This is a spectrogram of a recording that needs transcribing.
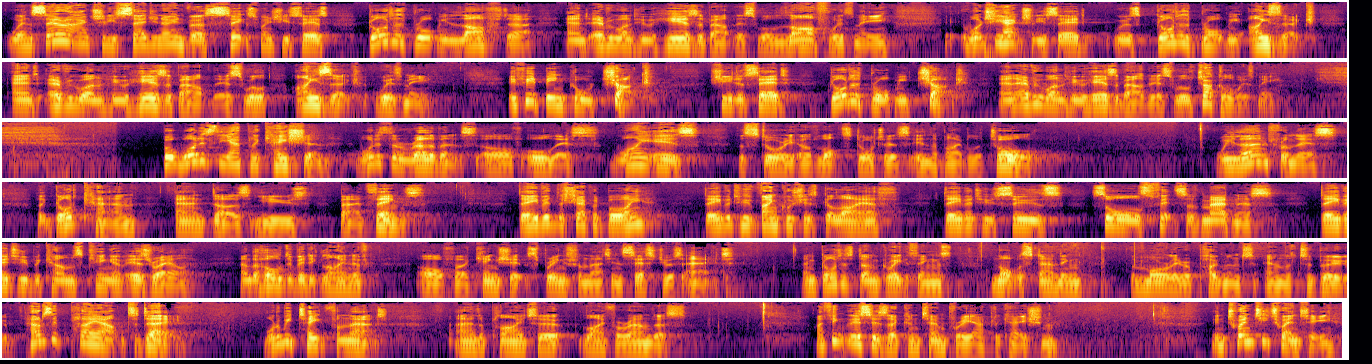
when Sarah actually said, you know, in verse 6, when she says, God has brought me laughter, and everyone who hears about this will laugh with me, what she actually said was, God has brought me Isaac, and everyone who hears about this will Isaac with me. If he'd been called Chuck, she'd have said, God has brought me Chuck, and everyone who hears about this will chuckle with me. But what is the application? What is the relevance of all this? Why is the story of Lot's daughters in the Bible at all? We learn from this that God can and does use bad things. David, the shepherd boy, David who vanquishes Goliath, David who soothes Saul's fits of madness, David who becomes king of Israel, and the whole Davidic line of of uh, kingship springs from that incestuous act. And God has done great things, notwithstanding the morally repugnant and the taboo. How does it play out today? What do we take from that and apply to life around us? I think this is a contemporary application. In 2020,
